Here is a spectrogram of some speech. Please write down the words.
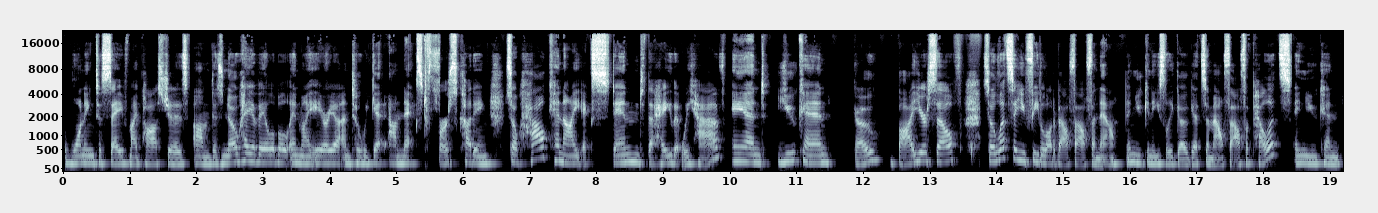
wanting to save my pastures. Um, there's no hay available in my area until we get our next first cutting. So how can I extend the hay that we have? And you can go buy yourself. So let's say you feed a lot of alfalfa now, then you can easily go get some alfalfa pellets and you can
